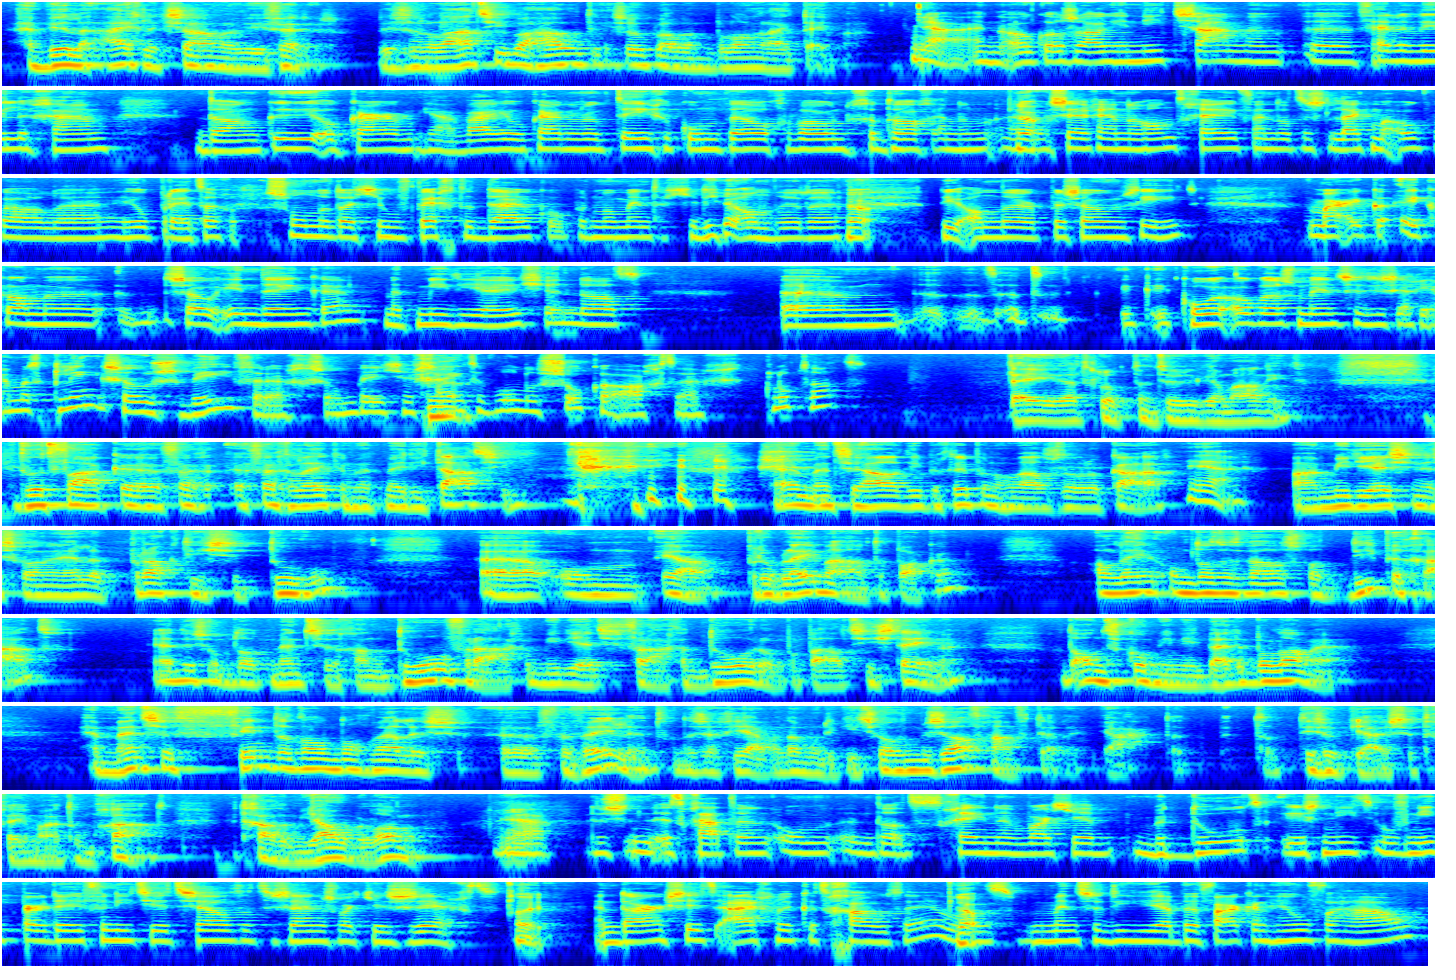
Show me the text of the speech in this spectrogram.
en willen eigenlijk samen weer verder. Dus relatiebehoud is ook wel een belangrijk thema. Ja, en ook al zou je niet samen uh, verder willen gaan, dan kun je elkaar, ja, waar je elkaar dan ook tegenkomt, wel gewoon gedrag en een ja. uh, zeggen en een hand geven. En dat is, lijkt me ook wel uh, heel prettig, zonder dat je hoeft weg te duiken op het moment dat je die andere, ja. die andere persoon ziet. Maar ik, ik kan me zo indenken met mediation dat. Um, het, het, ik, ik hoor ook wel eens mensen die zeggen: ja, maar het klinkt zo zweverig, zo'n beetje geitenwolle sokkenachtig. Klopt dat? Nee, dat klopt natuurlijk helemaal niet. Het wordt vaak uh, ver, vergeleken met meditatie. mensen halen die begrippen nog wel eens door elkaar. Ja. Maar mediation is gewoon een hele praktische tool uh, om ja, problemen aan te pakken. Alleen omdat het wel eens wat dieper gaat. Ja, dus omdat mensen gaan doorvragen, mediators vragen door op bepaalde systemen. Want anders kom je niet bij de belangen. En mensen vinden dat dan nog wel eens uh, vervelend. Want dan zeggen ja, maar dan moet ik iets over mezelf gaan vertellen. Ja, dat, dat is ook juist hetgeen waar het om gaat. Het gaat om jouw belang. Ja, dus het gaat erom dat hetgene wat je bedoelt... Is niet, hoeft niet per definitie hetzelfde te zijn als wat je zegt. Nee. En daar zit eigenlijk het goud. Hè? Want ja. mensen die hebben vaak een heel verhaal...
